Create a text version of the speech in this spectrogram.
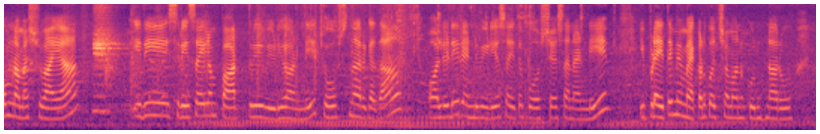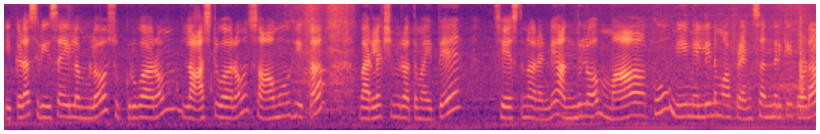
ఓం నమ శివాయ. ఇది శ్రీశైలం పార్ట్ త్రీ వీడియో అండి. చూస్తున్నారు కదా ఆల్రెడీ రెండు వీడియోస్ అయితే పోస్ట్ చేశానండి. ఇప్పుడైతే మేము ఎక్కడికి వచ్చామనుకుంటున్నారు? ఇక్కడ శ్రీశైలంలో శుక్రవారం లాస్ట్ వారం సామూహిక వరలక్ష్మి వ్రతం అయితే చేస్తున్నారండి. అందులో మాకు మేము వెళ్ళిన మా ఫ్రెండ్స్ అందరికీ కూడా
